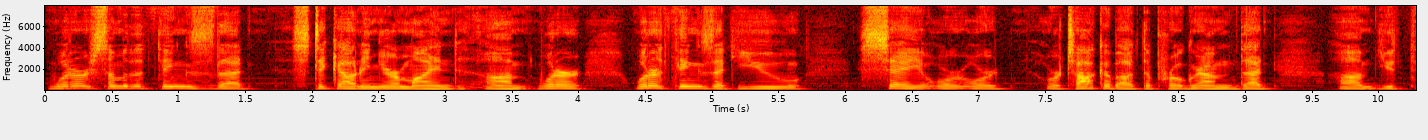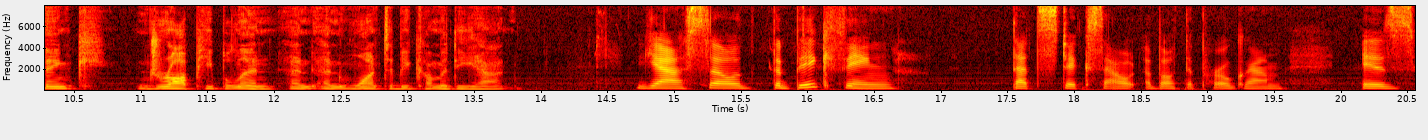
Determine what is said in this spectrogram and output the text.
what are some of the things that stick out in your mind? Um, what are what are things that you say or or or talk about the program that um, you think draw people in and and want to become a DHAT? Yeah, so the big thing that sticks out about the program is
